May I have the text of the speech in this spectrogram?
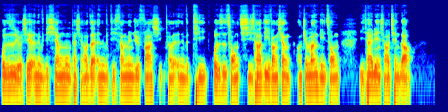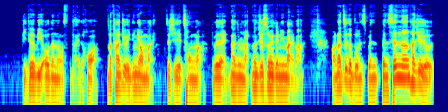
或者是有些 NFT 项目，他想要在 NFT 上面去发行他的 NFT，或者是从其他地方像 OnChainMonkey 从以太链想要迁到比特币 Ordinals 来的话，那他就一定要买这些葱嘛，对不对？那就买，那就是会跟你买嘛。好，那这个本本本身呢，它就有。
